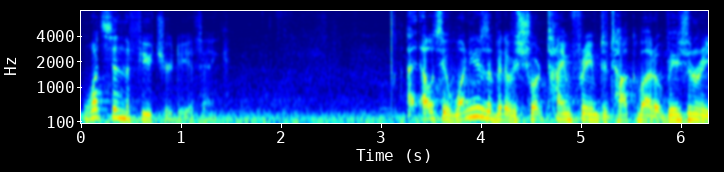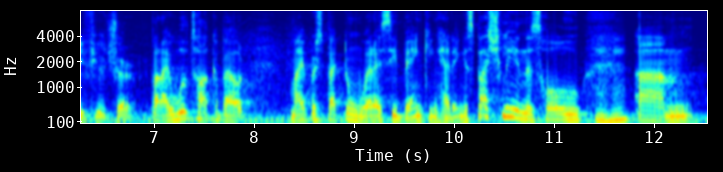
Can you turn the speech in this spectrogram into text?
What's in the future, do you think? I would say one year is a bit of a short time frame to talk about a visionary future, but I will talk about my perspective on where I see banking heading, especially in this whole, mm-hmm. um,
